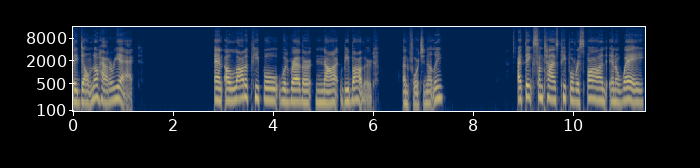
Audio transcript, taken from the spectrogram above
They don't know how to react. And a lot of people would rather not be bothered, unfortunately. I think sometimes people respond in a way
